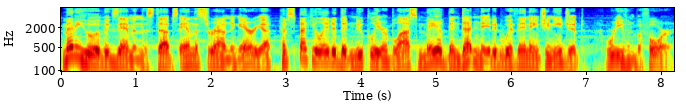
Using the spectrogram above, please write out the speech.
Many who have examined the steps and the surrounding area have speculated that nuclear blasts may have been detonated within ancient Egypt, or even before.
